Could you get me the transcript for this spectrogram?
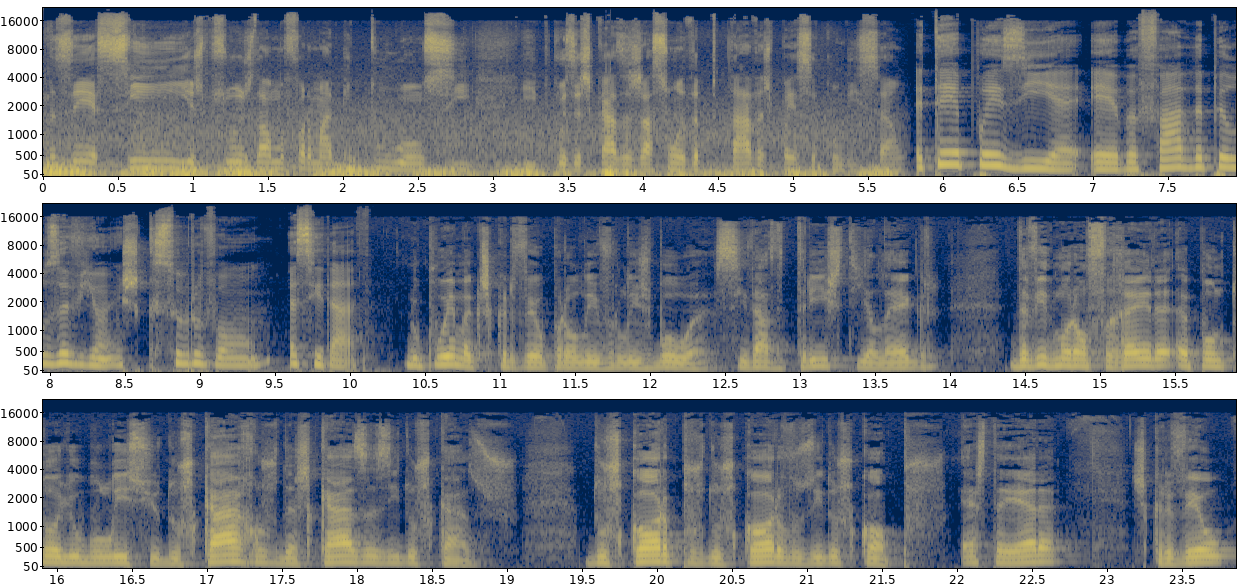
mas é assim e as pessoas de alguma forma habituam-se e depois as casas já são adaptadas para essa condição. Até a poesia é abafada pelos aviões que sobrevoam a cidade. No poema que escreveu para o livro Lisboa, Cidade Triste e Alegre, David Mourão Ferreira apontou-lhe o bulício dos carros, das casas e dos casos, dos corpos, dos corvos e dos copos. Esta era, escreveu,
